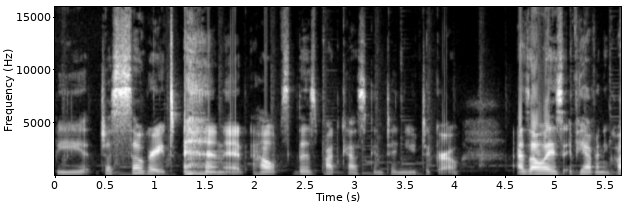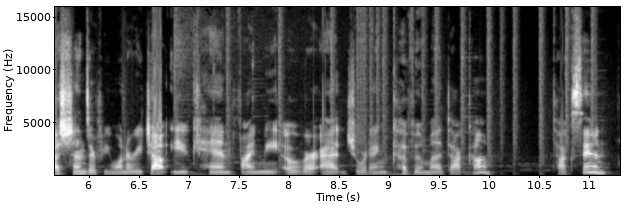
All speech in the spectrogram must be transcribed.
be just so great, and it helps this podcast continue to grow. As always, if you have any questions or if you want to reach out, you can find me over at jordankavuma.com. Talk soon.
